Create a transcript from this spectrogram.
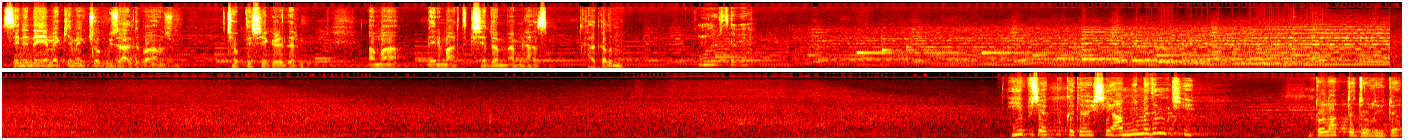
Seninle yemek yemek çok güzeldi Banucuğum. Çok teşekkür ederim. Ama benim artık işe dönmem lazım. Kalkalım mı? Olur tabii. Yapacak bu kadar şey anlamadım ki. Dolap da doluydu.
